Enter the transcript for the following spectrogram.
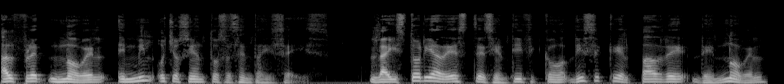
Alfred Nobel en 1866. La historia de este científico dice que el padre de Nobel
